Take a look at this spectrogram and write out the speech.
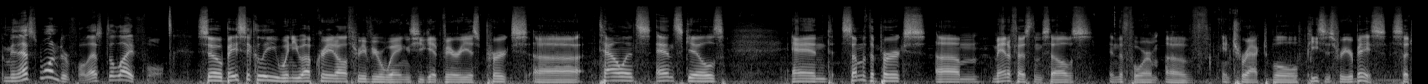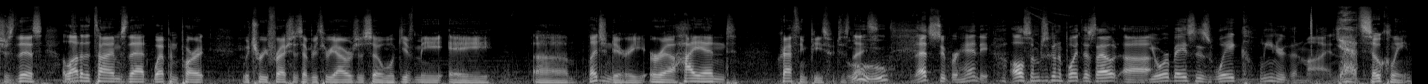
I mean, that's wonderful. That's delightful. So basically, when you upgrade all three of your wings, you get various perks, uh, talents, and skills. And some of the perks um, manifest themselves in the form of interactable pieces for your base, such as this. A lot of the times, that weapon part, which refreshes every three hours or so, will give me a um, legendary or a high-end crafting piece, which is nice. That's super handy. Also, I'm just going to point this out. Uh, your base is way cleaner than mine. Yeah, it's so clean.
